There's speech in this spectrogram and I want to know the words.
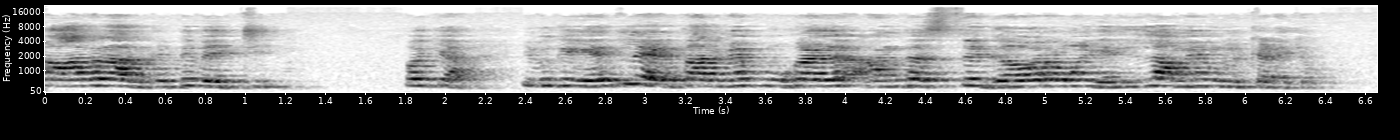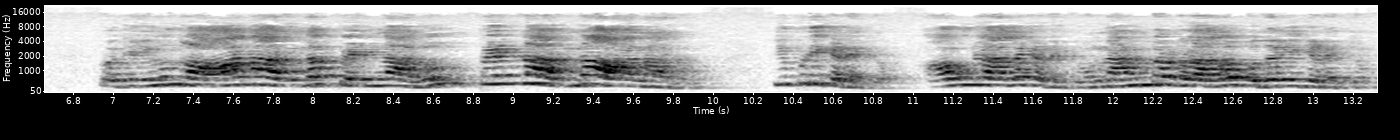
காதலா இருக்கிட்டு வெற்றி. ஓகே? இவங்க எதுல எடுத்தாலுமே புகழ் அந்தஸ்து கௌரவம் எல்லாமே உங்களுக்கு கிடைக்கும். ஓகே இவங்க ஆணா இருந்தா பெண்ணாலும் பெண்ணா இருந்தா ஆணாலும். இப்படி கிடைக்கும். அவங்களால கிடைக்கும். நண்பர்களால உதவி கிடைக்கும்.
